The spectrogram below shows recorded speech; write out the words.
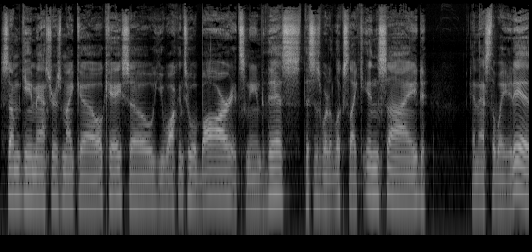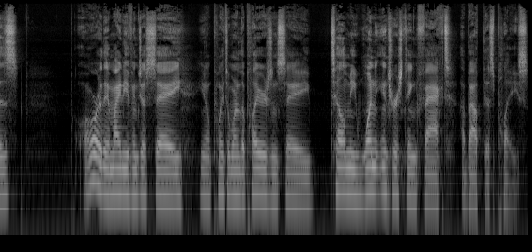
some game masters might go, okay, so you walk into a bar, it's named this, this is what it looks like inside, and that's the way it is. Or they might even just say, you know, point to one of the players and say, tell me one interesting fact about this place,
